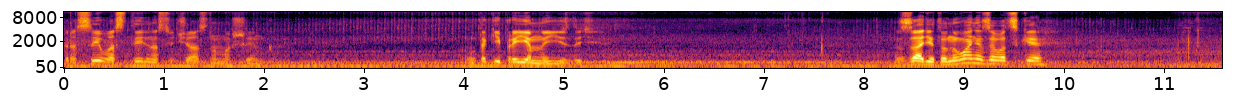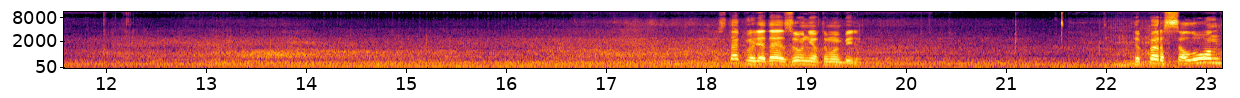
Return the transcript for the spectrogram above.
Красива, стильна, сучасна машинка. Ну, Такий приємно їздить. Ззаді тонування заводське. Ось так виглядає зовні автомобіль. Тепер салон,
